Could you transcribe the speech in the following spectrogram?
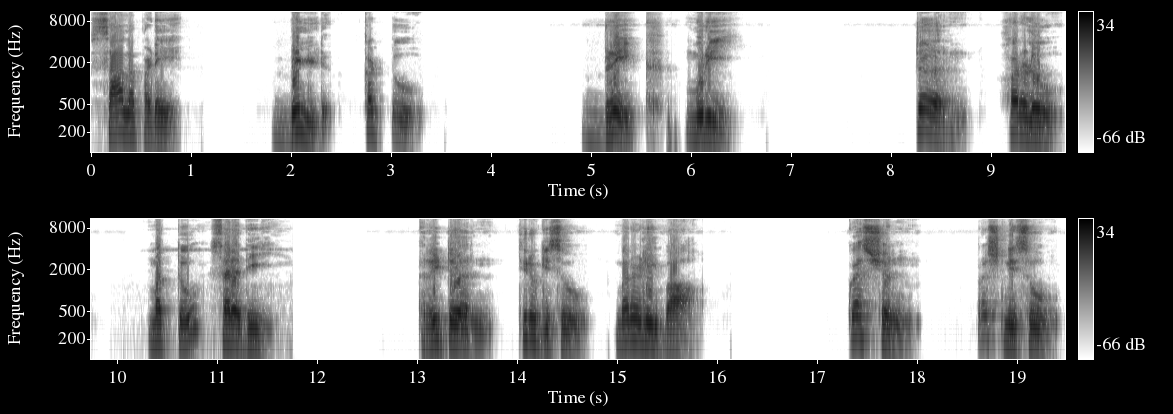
ಸಾಲ ಪಡೆ. ಬಿಲ್ಡ್ ಕಟ್ಟು ಬ್ರೇಕ್ ಮುರಿ. ಟರ್ನ್ ಹೊರಳು. ಮತ್ತು ಸರದಿ. ರಿಟರ್ನ್ ತಿರುಗಿಸು. ಮರಳಿ ಬಾ. ಕ್ವೆಶ್ಚನ್ ಪ್ರಶ್ನಿಸು.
